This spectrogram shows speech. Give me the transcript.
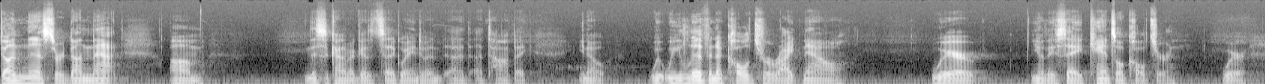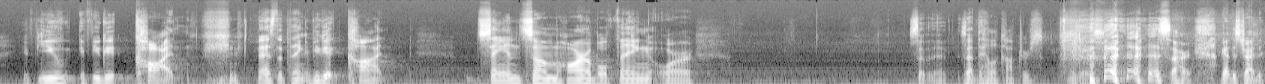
done this or done that. Um, this is kind of a good segue into a, a, a topic. You know, we, we live in a culture right now where, you know, they say cancel culture, where if you if you get caught, that's the thing. If you get caught saying some horrible thing or so that, is that the helicopters? It is. Sorry, I got distracted.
